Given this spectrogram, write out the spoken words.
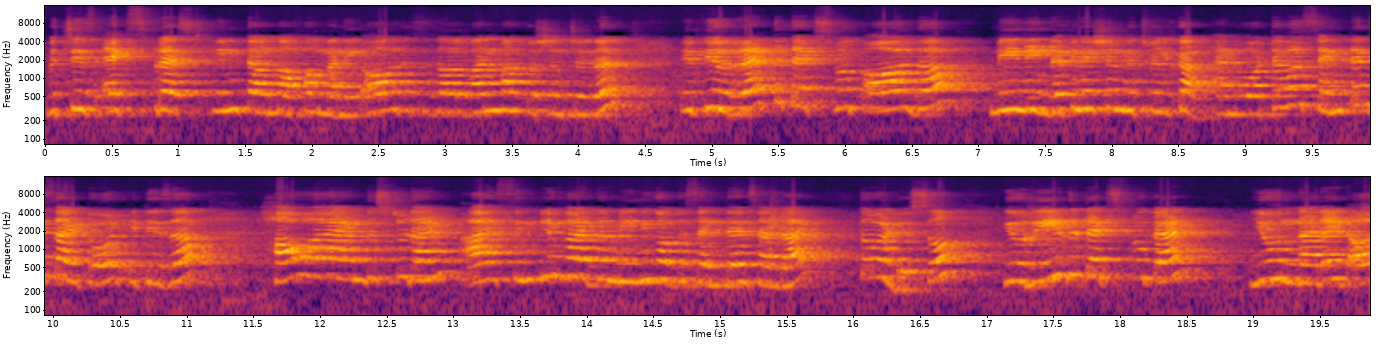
which is expressed in term of a money. All this is all one mark question children. If you read the textbook all the meaning definition which will come and whatever sentence i told it is a how i understood and i simplified the meaning of the sentence and i told you. So you read the textbook and you narrate or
